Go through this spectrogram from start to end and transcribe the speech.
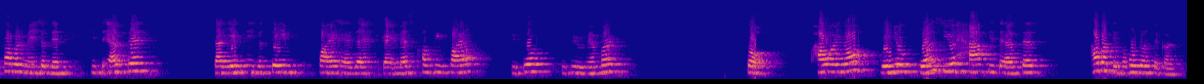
probably mentioned that this ss.exe is the same file as a MS config file before, if you remember. So how I know when you once you have this asset, how about this? Hold on a second.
